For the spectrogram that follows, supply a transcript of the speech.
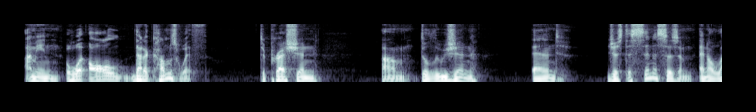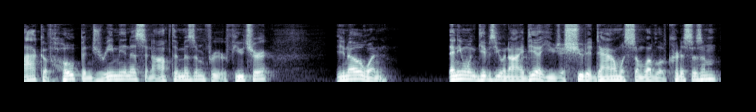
I mean what all that it comes with, depression, um, delusion, and just a cynicism and a lack of hope and dreaminess and optimism for your future. You know when anyone gives you an idea, you just shoot it down with some level of criticism.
